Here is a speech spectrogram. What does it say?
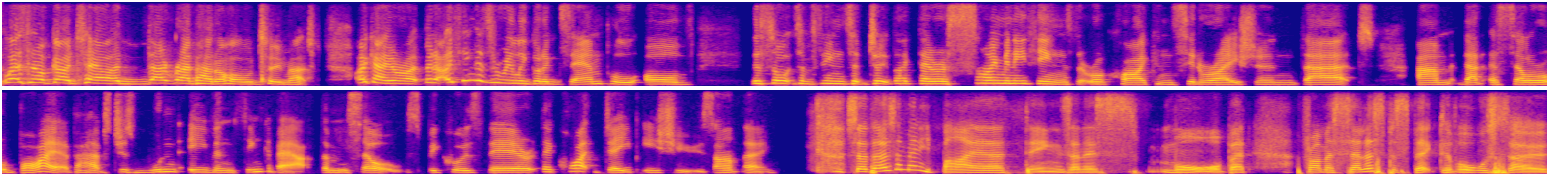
Let's not go down that rabbit hole too much. Okay, all right. But I think it's a really good example of the sorts of things that do like there are so many things that require consideration that um, that a seller or buyer perhaps just wouldn't even think about themselves because they're they're quite deep issues aren't they so those are many buyer things, and there's more. But from a seller's perspective, also,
